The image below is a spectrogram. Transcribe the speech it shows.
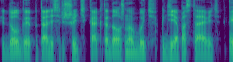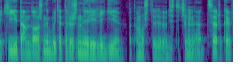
и долго пытались решить, как это должно быть, где поставить, какие там должны быть отражены религии, потому что действительно церковь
